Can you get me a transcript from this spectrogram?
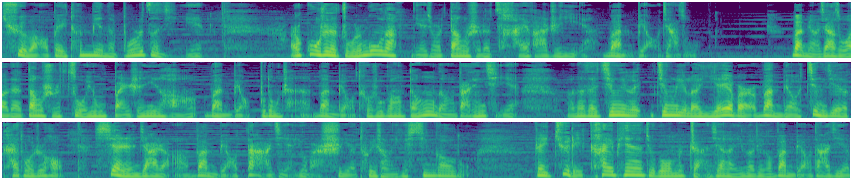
确保被吞并的不是自己。而故事的主人公呢，也就是当时的财阀之一万表家族。万表家族啊，在当时坐拥阪神银行、腕表不动产、腕表特殊钢等等大型企业，啊，那在经历了经历了爷爷辈腕表境界的开拓之后，现任家长啊，腕表大介又把事业推上了一个新高度。这剧里开篇就给我们展现了一个这个腕表大介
